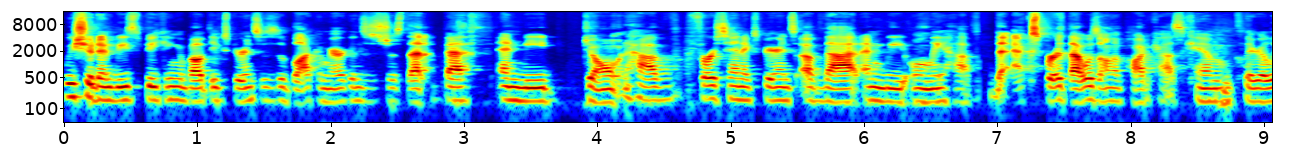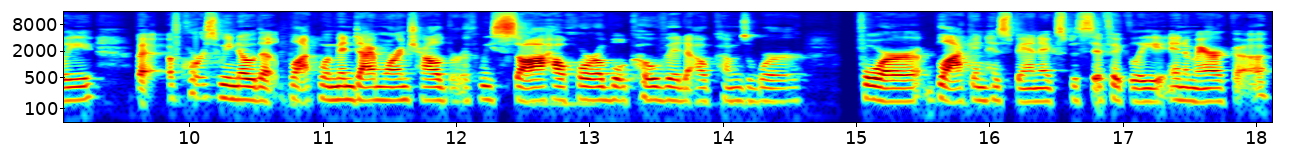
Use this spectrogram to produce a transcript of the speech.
we shouldn't be speaking about the experiences of black americans it's just that beth and me don't have firsthand experience of that and we only have the expert that was on the podcast kim clearly. But of course we know that black women die more in childbirth. We saw how horrible covid outcomes were for black and hispanic specifically in america.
